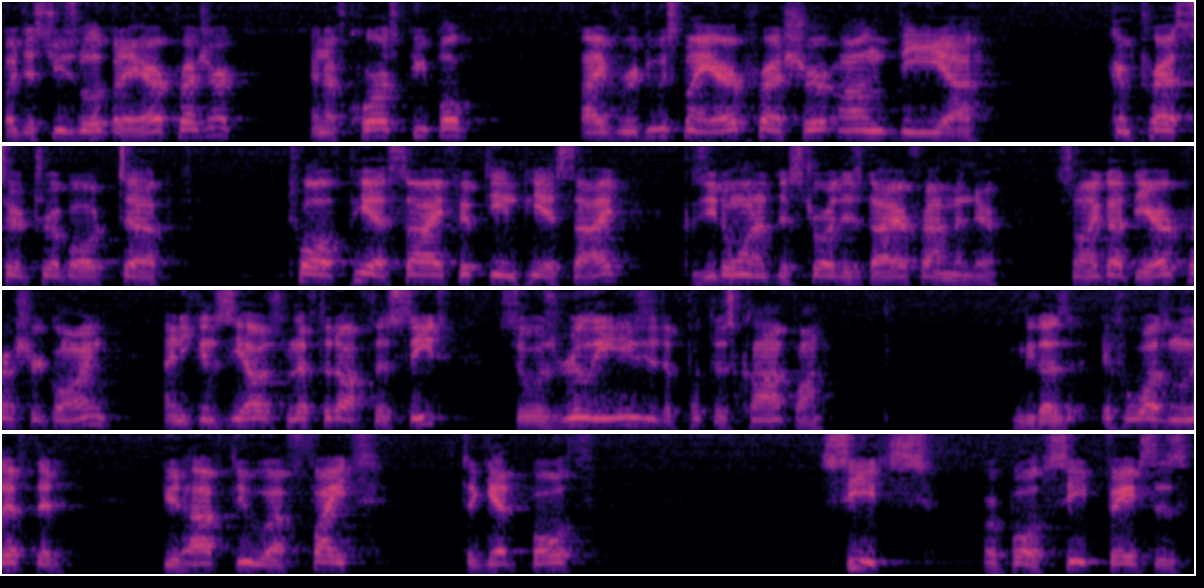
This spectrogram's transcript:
But just use a little bit of air pressure. And of course, people, I've reduced my air pressure on the uh, compressor to about uh, 12 psi, 15 psi, because you don't want to destroy this diaphragm in there. So I got the air pressure going, and you can see how it's lifted off the seat. So it was really easy to put this clamp on because if it wasn't lifted, you'd have to uh, fight to get both seats or both seat faces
